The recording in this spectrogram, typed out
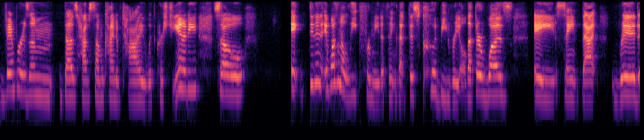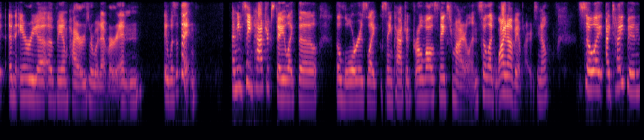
vampirism does have some kind of tie with christianity. So it didn't it wasn't a leap for me to think that this could be real that there was a saint that rid an area of vampires or whatever and it was a thing. I mean st patrick's day like the the lore is like st patrick drove all the snakes from ireland. So like why not vampires you know so i i type in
